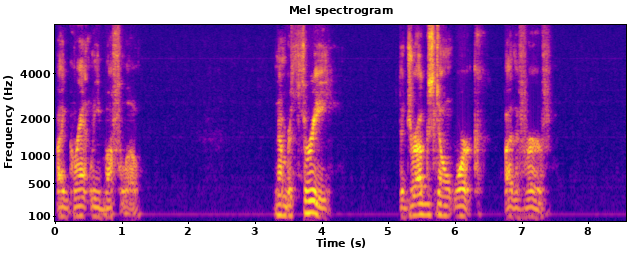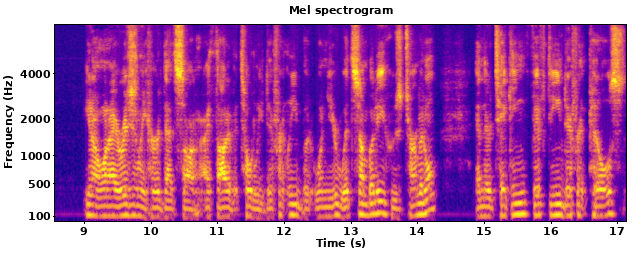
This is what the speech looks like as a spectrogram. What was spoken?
by Grant Lee Buffalo. Number three, The Drugs Don't Work by The Verve. You know, when I originally heard that song, I thought of it totally differently. But when you're with somebody who's terminal and they're taking 15 different pills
